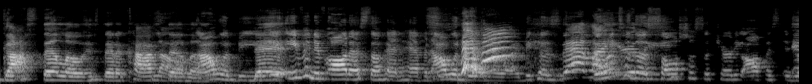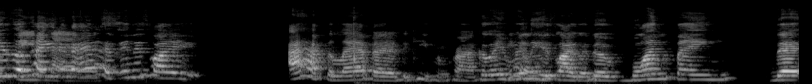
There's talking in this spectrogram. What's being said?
Gostello instead of Costello. no, I would be That- even if all that stuff hadn't happened, I would be annoyed because that like going to the social security office is is a pain, in the ass. ass. and it's like I have to laugh at it to keep from crying because it really is like the one thing that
